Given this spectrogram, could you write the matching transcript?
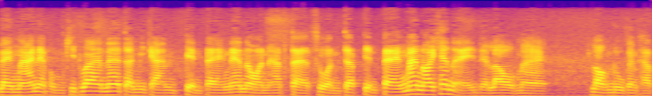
แรงม้าเนี่ยผมคิดว่าน่าจะมีการเปลี่ยนแปลงแน่นอนนะครับ แต่ส่วนจะเปลี่ยนแปลงมากน้อยแค่ไหน เดี๋ยวเรามาลองดูกันครับ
